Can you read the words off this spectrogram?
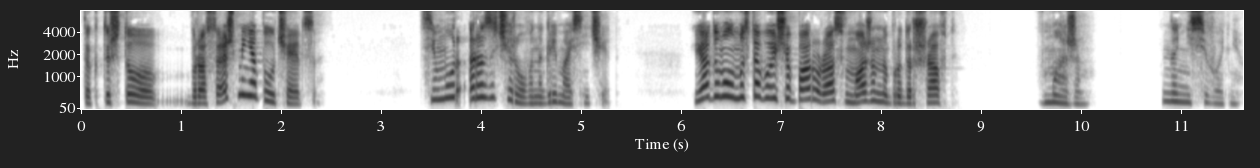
Так ты что, бросаешь меня, получается? Тимур разочарованно гримасничает. Я думал, мы с тобой еще пару раз вмажем на брудершафт. Вмажем. Но не сегодня.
